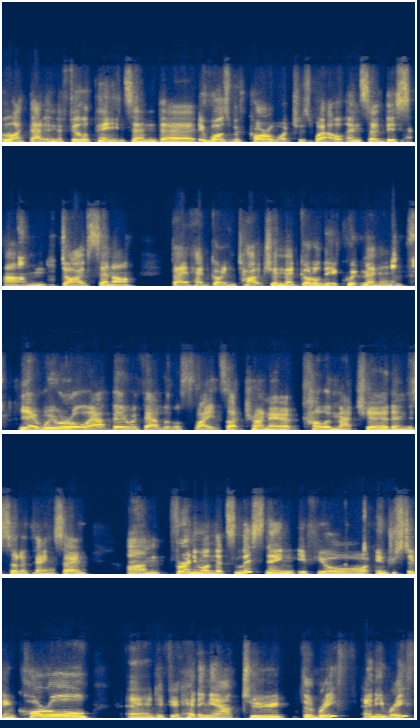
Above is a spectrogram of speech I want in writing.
like that in the Philippines, and uh, it was with Coral Watch as well. And so this um, dive center, they had got in touch and they'd got all the equipment, and yeah, we were all out there with our little slates, like trying to color match it and this sort of thing. So, um, for anyone that's listening, if you're interested in coral and if you're heading out to the reef, any reef,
